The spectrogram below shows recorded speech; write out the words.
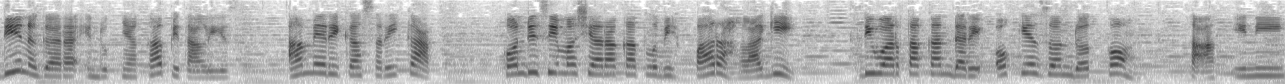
Di negara induknya kapitalis, Amerika Serikat, kondisi masyarakat lebih parah lagi. Diwartakan dari okezone.com, saat ini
